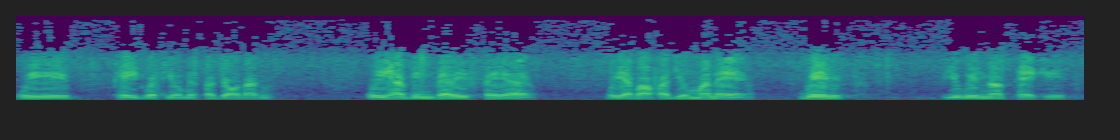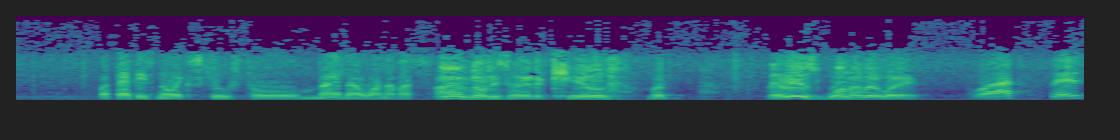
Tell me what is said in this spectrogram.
we plead with you, Mr. Jordan. We have been very fair. We have offered you money. Will, you will not take it. But that is no excuse to murder one of us. I have no desire to kill, but there is one other way. What, please?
